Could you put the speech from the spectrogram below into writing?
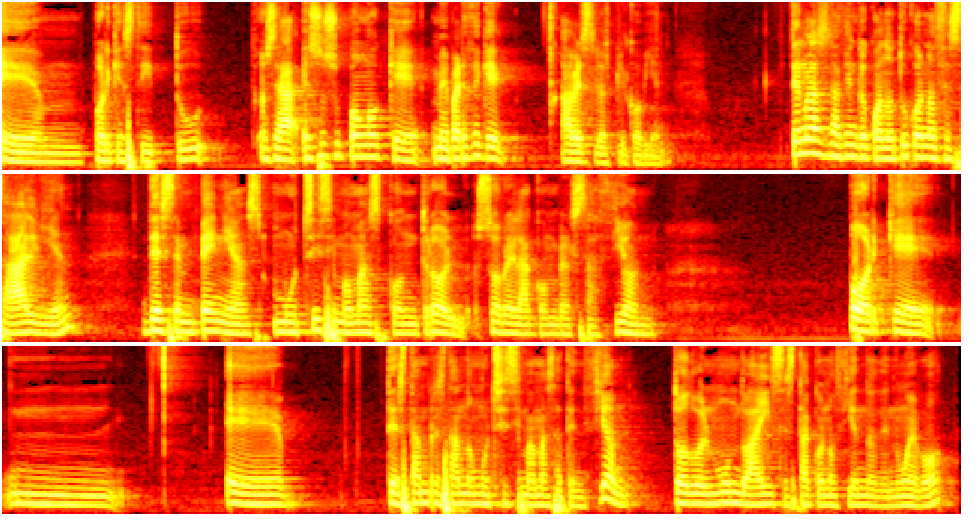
em, porque si tú, o sea, eso supongo que, me parece que, a ver si lo explico bien, tengo la sensación que cuando tú conoces a alguien, desempeñas muchísimo más control sobre la conversación, porque mm, eh, te están prestando muchísima más atención, todo el mundo ahí se está conociendo de nuevo,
